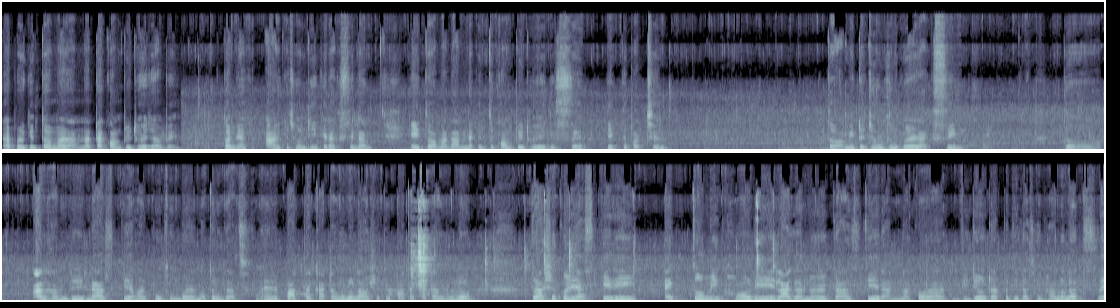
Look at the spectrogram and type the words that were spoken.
তারপরে কিন্তু আমার রান্নাটা কমপ্লিট হয়ে যাবে। তো আমি আর কিছুক্ষণ ঢেকে রাখছিলাম। এই তো আমার রান্না কিন্তু কমপ্লিট হয়ে গেছে, দেখতে পাচ্ছেন। তো আমি এটা ঝোল ঝোল করে রাখছি। তো আলহামদুলিল্লাহ আজকে আমার প্রথমবারের মতন গাছ পাতা কাটা হলো, লাউ শাকের পাতা কাটা হলো। তো আশা করি আজকের এই একদমই ঘরে লাগানোর গাছ দিয়ে রান্না করা ভিডিওটা আপনাদের কাছে ভালো লাগছে,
